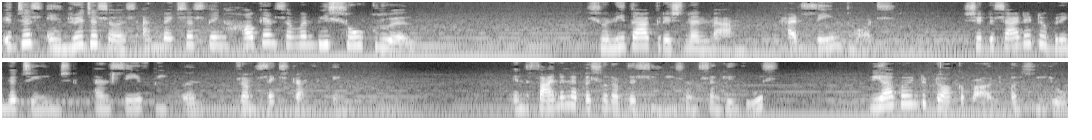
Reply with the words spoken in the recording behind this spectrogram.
It just enrages us and makes us think how can someone be so cruel? Sunitha Krishnan ma'am had same thoughts. She decided to bring a change and save people from sex trafficking. In the final episode of the series on Heroes, we are going to talk about a hero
